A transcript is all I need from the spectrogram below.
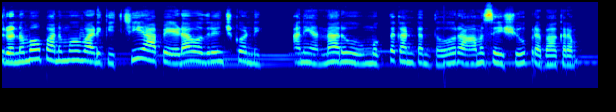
తృణమో పనమో వాడికిచ్చి ఆ పేడ వదిలించుకోండి అని అన్నారు ముక్తకంఠంతో రామశేషు ప్రభాకరం.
